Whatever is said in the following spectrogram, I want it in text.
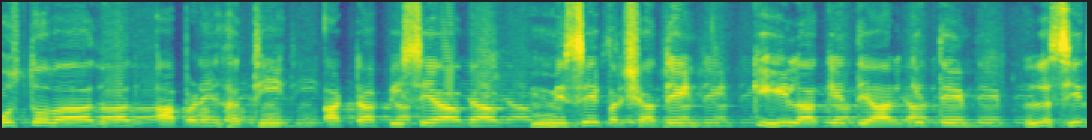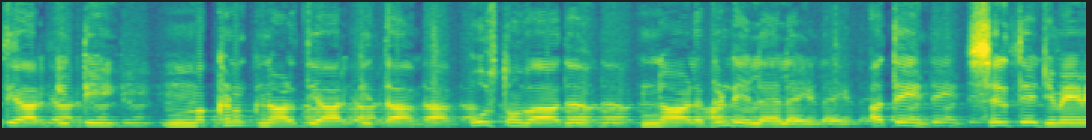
ਉਸ ਤੋਂ ਬਾਅਦ ਆਪਣੇ ਹੱਥੀ ਆਟਾ ਪੀਸਿਆ, ਮਿੱਸੇ ਪ੍ਰਸ਼ਾਦੇ, ਘੀ ਲਾ ਕੇ ਤਿਆਰ ਕੀਤੇ, ਲੱਸੀ ਤਿਆਰ ਕੀਤੀ, ਮੱਖਣ ਨਾਲ ਤਿਆਰ ਕੀਤਾ। ਉਸ ਤੋਂ ਬਾਅਦ ਨਾਲ ਗੰਢੇ ਲੈ ਲਏ ਅਤੇ ਸਿਰ ਤੇ ਜਿਵੇਂ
